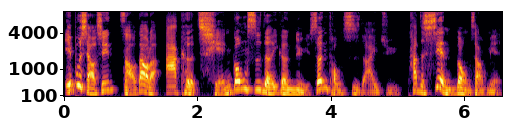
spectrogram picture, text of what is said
一不小心找到了阿克前公司的一个女生同事的 IG，她的线动上面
